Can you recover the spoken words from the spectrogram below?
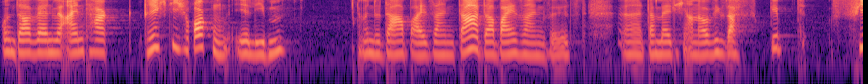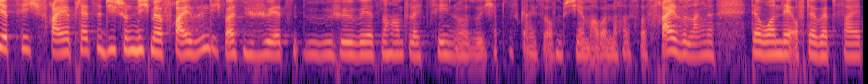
Und da werden wir einen Tag richtig rocken, ihr Lieben. Wenn du dabei sein, da dabei sein willst, äh, dann melde dich an. Aber wie gesagt, es gibt 40 freie Plätze, die schon nicht mehr frei sind. Ich weiß nicht, wie viel, jetzt, wie viel wir jetzt noch haben, vielleicht 10 oder so. Ich habe das gar nicht so auf dem Schirm, aber noch ist was frei. Solange der One Day auf der Website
